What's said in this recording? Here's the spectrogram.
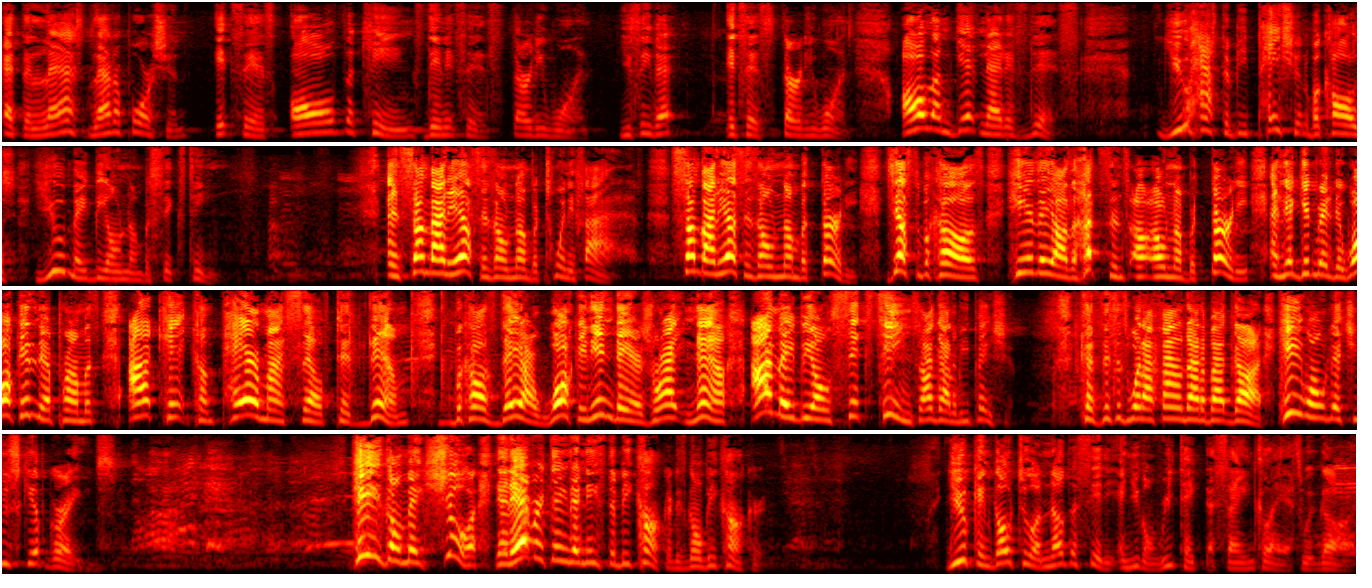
at the last latter portion, it says all the kings, then it says 31. You see that? It says 31. All I'm getting at is this you have to be patient because you may be on number 16. And somebody else is on number 25. Somebody else is on number 30. Just because here they are, the Hudsons are on number 30, and they're getting ready to walk in their promise. I can't compare myself to them because they are walking in theirs right now. I may be on 16, so I got to be patient. Because this is what I found out about God He won't let you skip grades. He's going to make sure that everything that needs to be conquered is going to be conquered. You can go to another city and you're going to retake the same class with God.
